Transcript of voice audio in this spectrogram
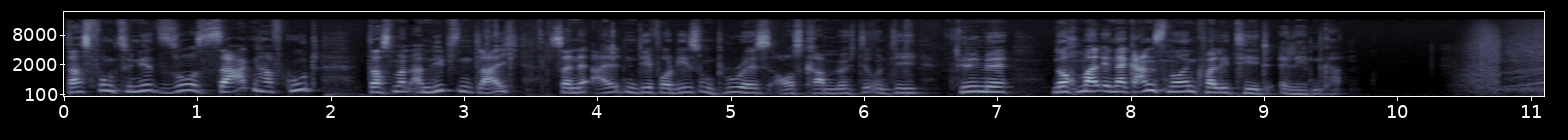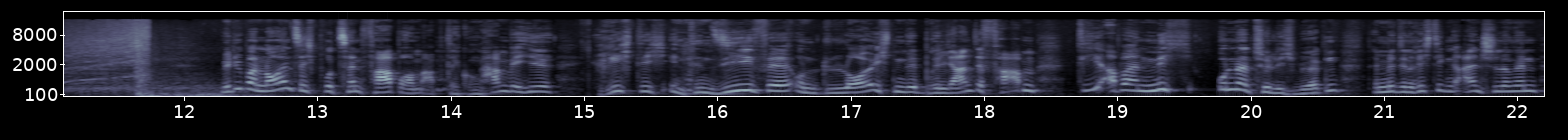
das funktioniert so sagenhaft gut, dass man am liebsten gleich seine alten DVDs und Blu-rays ausgraben möchte und die Filme nochmal in einer ganz neuen Qualität erleben kann. Mit über 90% Farbraumabdeckung haben wir hier richtig intensive und leuchtende, brillante Farben, die aber nicht unnatürlich wirken, denn mit den richtigen Einstellungen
